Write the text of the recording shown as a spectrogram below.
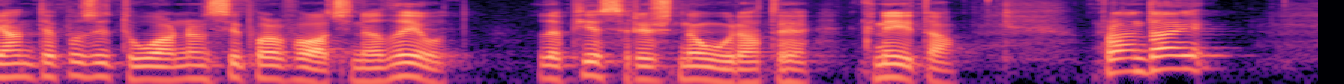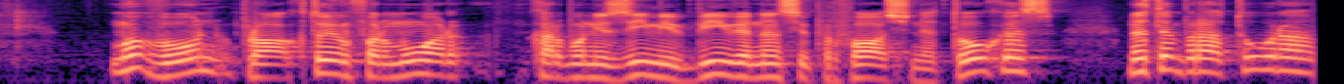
janë depozituar nën sipërfaqen e dheut dhe pjesërisht në ujëra e këneta. Prandaj më vonë, pra këtu janë formuar karbonizimi i bimëve nën sipërfaqen e tokës në temperatura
